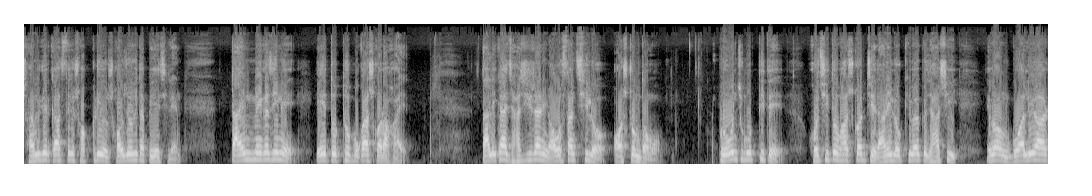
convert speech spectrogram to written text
স্বামীদের কাছ থেকে সক্রিয় সহযোগিতা পেয়েছিলেন। টাইম ম্যাগাজিনে এ তথ্য প্রকাশ করা হয়। তালিকায় ঝাঁসি রানীর অবস্থান ছিল অষ্টমতম। ব্রোঞ্জ মূর্তিতে খচিত ভাস্কর্যে রানী লক্ষ্মীবাইকে ঝাঁসি এবং গোয়ালিয়র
